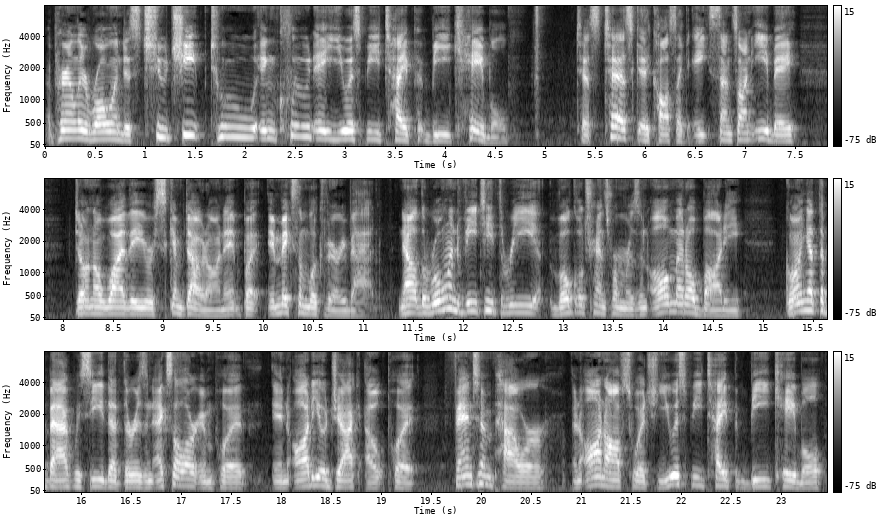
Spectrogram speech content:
Apparently, Roland is too cheap to include a USB Type B cable. Tisk tisk, it costs like 8 cents on eBay, don't know why they were skimped out on it, but it makes them look very bad. Now, the Roland VT3 vocal transformer is an all metal body. Going at the back, we see that there is an XLR input, an audio jack output, phantom power, an on off switch, USB Type B cable.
